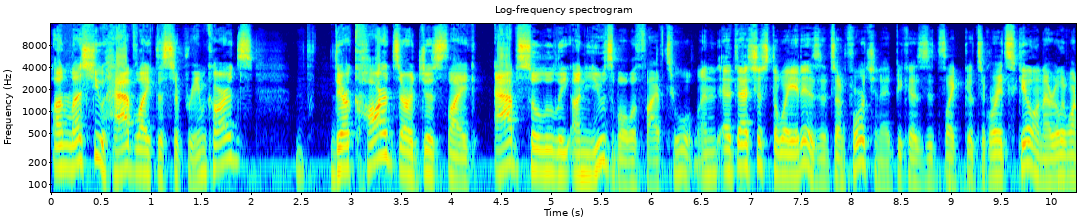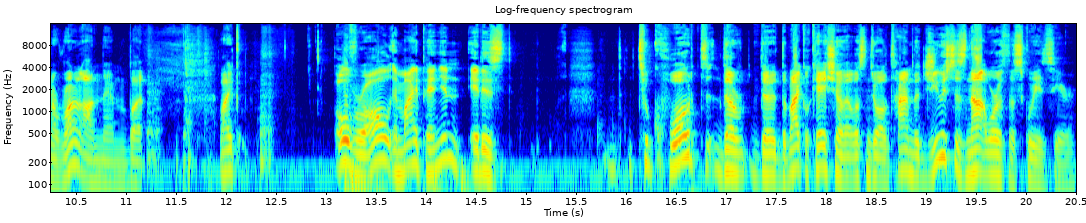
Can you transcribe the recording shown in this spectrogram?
unless you have like the Supreme cards, their cards are just like absolutely unusable with five tool, and that's just the way it is. It's unfortunate because it's like it's a great skill, and I really want to run it on them, but like overall, in my opinion, it is to quote the, the the Michael Kay show that I listen to all the time. The juice is not worth the squeeze here.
